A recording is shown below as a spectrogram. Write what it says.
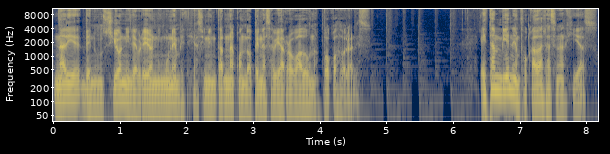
Nadie denunció ni le abrieron ninguna investigación interna cuando apenas había robado unos pocos dólares. ¿Están bien enfocadas las energías?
